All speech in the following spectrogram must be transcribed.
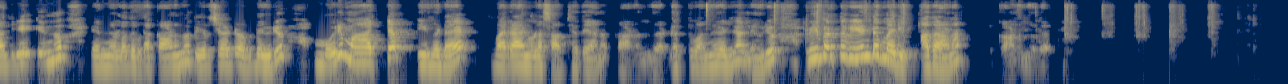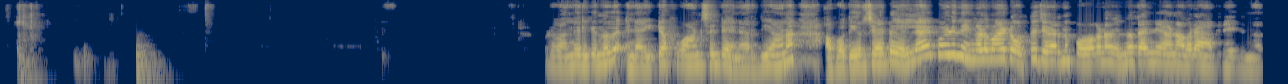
ആഗ്രഹിക്കുന്നു എന്നുള്ളത് ഇവിടെ കാണുന്നു. തീർച്ചയായിട്ടും അവിടെ ഒരു ഒരു മാറ്റം ഇവിടെ വരാനുള്ള സാധ്യതയാണ് കാണുന്നത്. ഡെത്ത് വന്നു കഴിഞ്ഞാൽ ഒരു റീബർത്ത് വീണ്ടും വരും. അതാണ് കാണുന്നത്. ഇവിടെ വന്നിരിക്കുന്നത് നൈറ്റ് ഓഫ് വാൺസിന്റെ എനർജിയാണ് അപ്പോൾ തീർച്ചയായിട്ടും എല്ലായ്പ്പോഴും നിങ്ങളുമായിട്ട് ഒത്തുചേർന്ന് പോകണം എന്ന് തന്നെയാണ് അവർ ആഗ്രഹിക്കുന്നത്.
